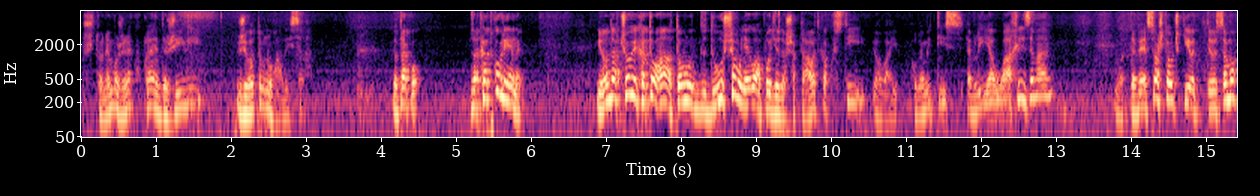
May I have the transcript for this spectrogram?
što ne može neko klanjati da živi životom nuhalisela. Je li tako? Za kratko vrijeme. I onda čovjeka to, a, tomu duša mu njegova pođe do šaptavat, kako si ti, ovaj, Boga mi ti evlija u ahri zeman. Od tebe je sva što očekivati, tebe samo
